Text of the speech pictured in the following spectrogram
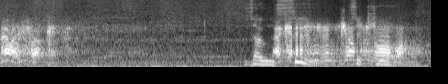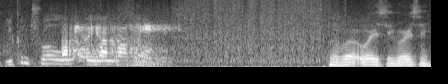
Now I Zone C secure. You control okay. Where, where, where is he? Where is he?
